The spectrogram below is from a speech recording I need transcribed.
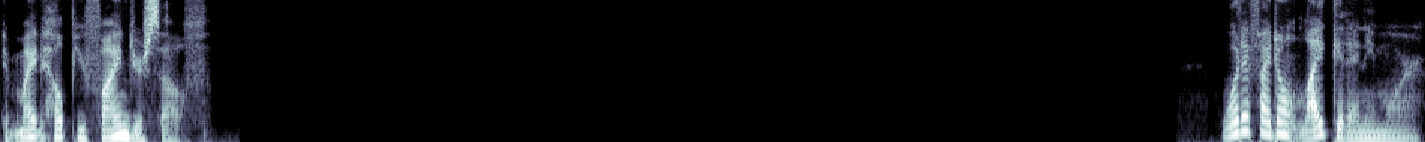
It might help you find yourself. What if I don't like it anymore?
